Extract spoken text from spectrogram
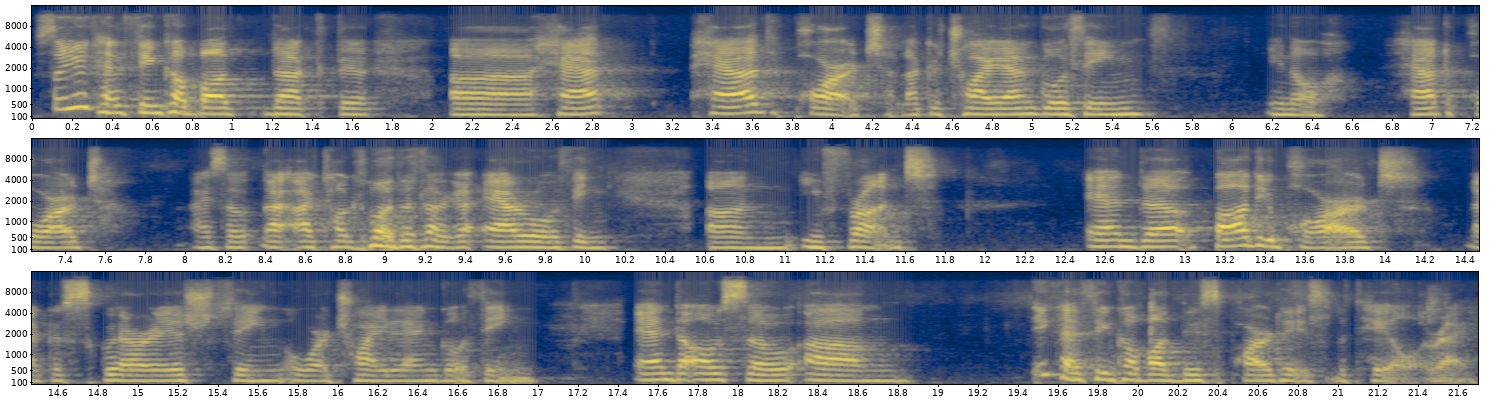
So you can think about like the uh, head head part, like a triangle thing, you know, head part. I so I, talked about the like an arrow thing um, in front, and the body part like a squarish thing or a triangle thing. And also, um, you can think about this part is the tail, right?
